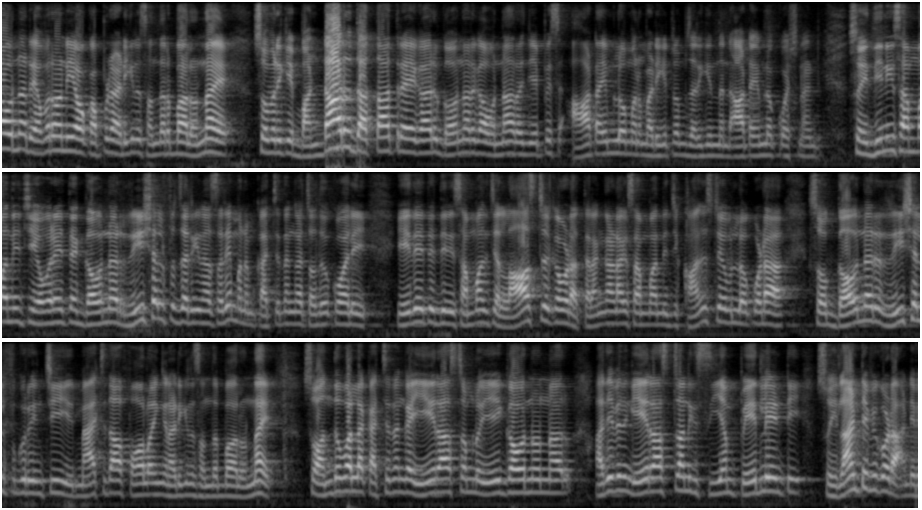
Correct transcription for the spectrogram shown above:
గవర్నర్ ఎవరో అని ఒకప్పుడు అడిగిన సందర్భాలు ఉన్నాయి సో మనకి బండారు దత్తాత్రేయ గారు గవర్నర్గా ఉన్నారని చెప్పేసి ఆ టైంలో మనం అడిగటం జరిగిందండి ఆ టైంలో క్వశ్చన్ అండి. సో దీనికి సంబంధించి ఎవరైతే గవర్నర్ రీషెల్ఫ్ జరిగినా సరే మనం ఖచ్చితంగా చదువుకోవాలి. ఏదైతే దీనికి సంబంధించి లాస్ట్ కూడా తెలంగాణకు సంబంధించి కానిస్టేబుల్లో కూడా సో గవర్నర్ రీషెల్ఫ్ గురించి మ్యాచ్ ద ఫాలోయింగ్ అని అడిగిన సందర్భాలు ఉన్నాయి. సో అందువల్ల ఖచ్చితంగా ఏ రాష్ట్రంలో ఏ గవర్నర్ ఉన్నారు అదేవిధంగా ఏ రాష్ట్రానికి సీఎం పేర్లేంటి? సో ఇలాంటివి కూడా అంటే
